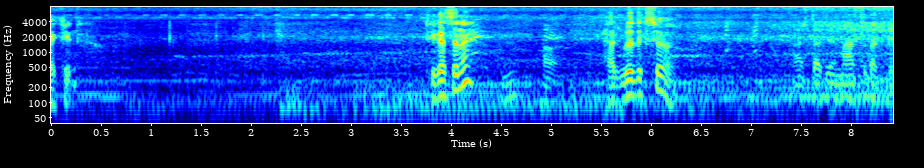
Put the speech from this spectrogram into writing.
দেখেন। ঠিক আছে না? হ্যাঁ। হাঁসগুলো দেখছ? আস্তে মাছ থাকতে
